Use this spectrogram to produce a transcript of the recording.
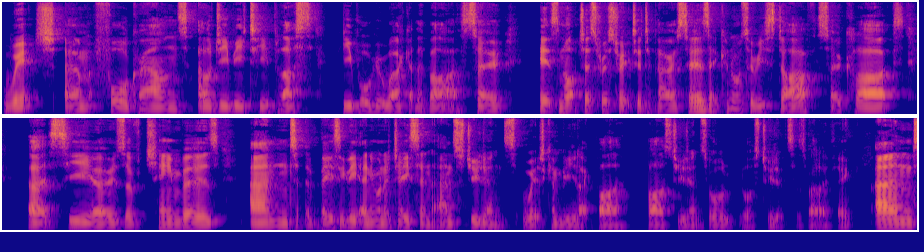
which um, foregrounds LGBT plus people who work at the bar. So, it's not just restricted to barristers, it can also be staff, so clerks, uh, CEOs of chambers, and basically anyone adjacent and students, which can be like bar bar students or law students as well, I think. And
